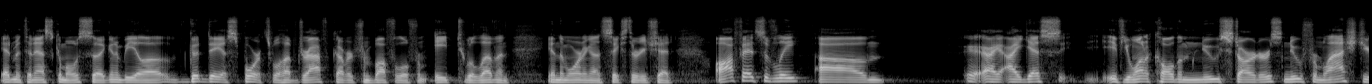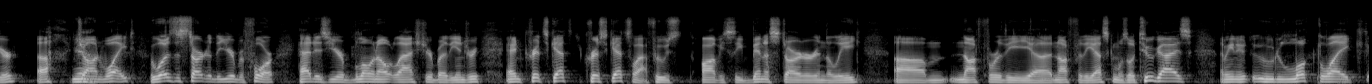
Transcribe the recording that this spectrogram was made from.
Edmonton Eskimos. Uh, going to be a good day of sports. We'll have draft coverage from Buffalo from eight to 11 in the morning on 6:30. Ched. Offensively, um, I, I guess if you want to call them new starters, new from last year, uh, John White, who was the starter the year before, had his year blown out last year by the injury, and Chris, Getz, Chris Getzlaff, who's obviously been a starter in the league, um, not for the uh, not for the Eskimos. So two guys, I mean, who looked like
